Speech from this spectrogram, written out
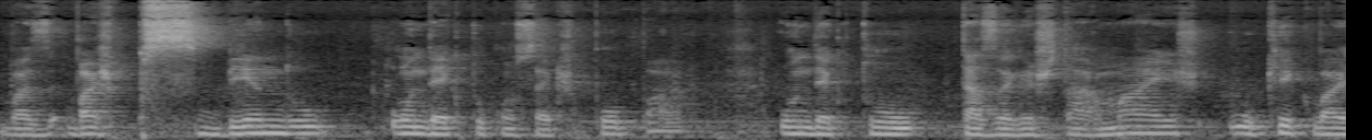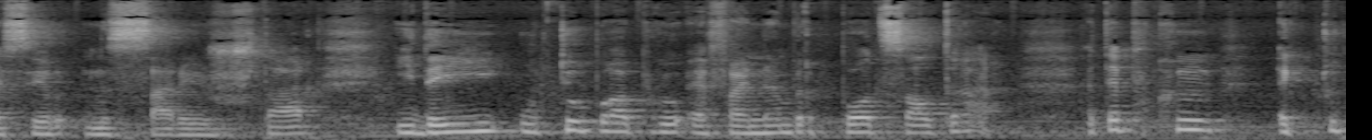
vais, vais percebendo onde é que tu consegues poupar, onde é que tu estás a gastar mais, o que é que vai ser necessário ajustar e daí o teu próprio FI number pode-se alterar. Até porque é que tu-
